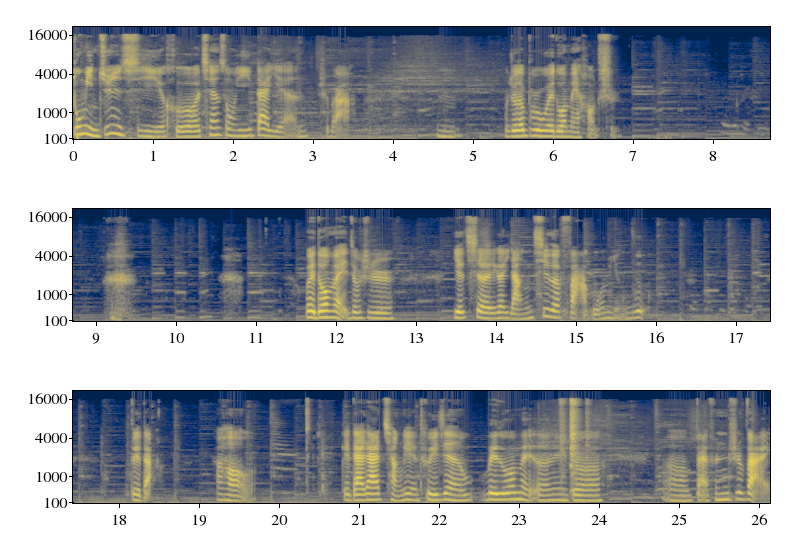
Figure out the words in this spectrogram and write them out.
都敏俊熙和千颂伊代言，是吧？嗯，我觉得不如味多美好吃。味多美就是也起了一个洋气的法国名字，对的。然后给大家强烈推荐味多美的那个，嗯，百分之百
